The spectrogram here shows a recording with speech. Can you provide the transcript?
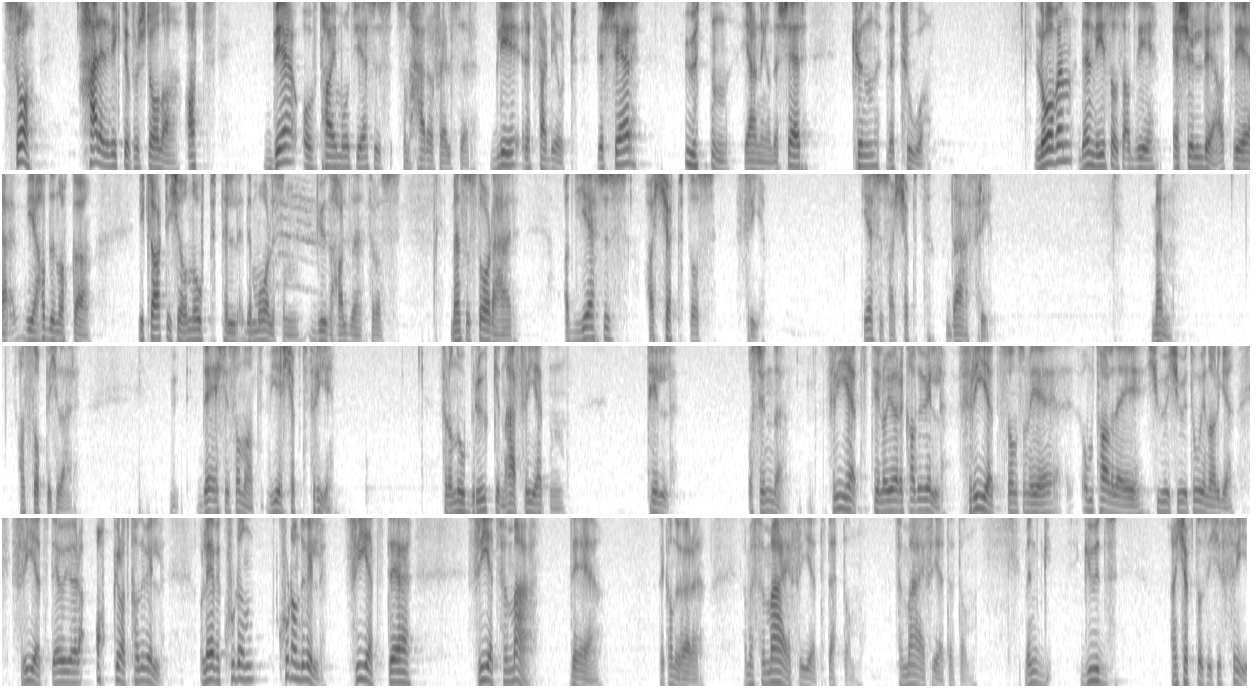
Så her er det viktig å forstå da, at det å ta imot Jesus som Herre og Frelser, bli rettferdiggjort, det skjer uten gjerninga. Det skjer kun ved troa. Loven den viser oss at vi er skyldige, at vi, vi hadde noe Vi klarte ikke å nå opp til det målet som Gud hadde for oss. Men så står det her at Jesus har kjøpt oss fri. Jesus har kjøpt deg fri. Men han stopper ikke der. Det er ikke sånn at vi er kjøpt fri for å nå bruke denne friheten til å synde. Frihet til å gjøre hva du vil. Frihet sånn som vi omtaler det i 2022 i Norge. Frihet det er å gjøre akkurat hva du vil. Å leve hvordan, hvordan du vil. Frihet, det er frihet for meg. Det er Det kan du høre. Ja, men for meg er frihet dette. For meg er frihet dette. Men Gud, han kjøpte oss ikke fri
